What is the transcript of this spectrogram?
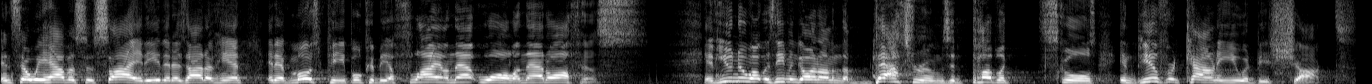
And so we have a society that is out of hand. And if most people could be a fly on that wall in that office, if you knew what was even going on in the bathrooms in public schools in Beaufort County, you would be shocked.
